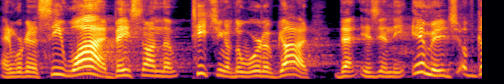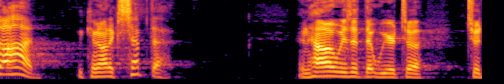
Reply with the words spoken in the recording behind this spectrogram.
And we're going to see why, based on the teaching of the Word of God, that is in the image of God. We cannot accept that. And how is it that we are to, to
